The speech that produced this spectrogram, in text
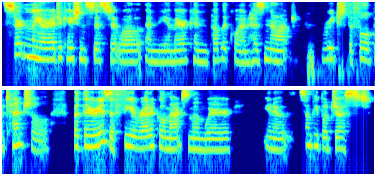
certainly our education system, well, and the American public one has not reached the full potential, but there is a theoretical maximum where, you know, some people just,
